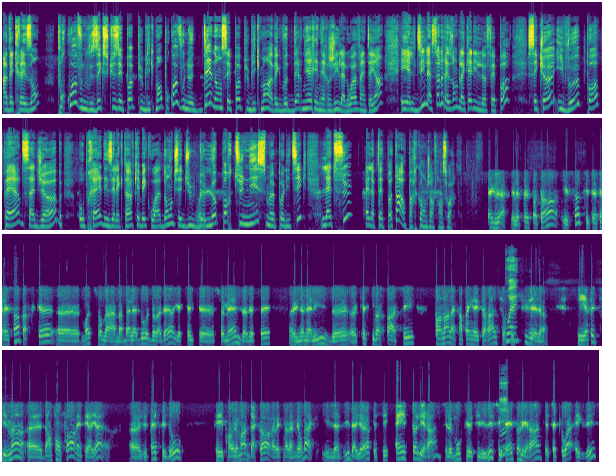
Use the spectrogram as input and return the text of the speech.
avec raison, pourquoi vous ne vous excusez pas publiquement? Pourquoi vous ne dénoncez pas publiquement avec votre dernière énergie la loi 21? Et elle dit la seule raison pour laquelle il le fait pas, c'est que il veut pas perdre sa job auprès des électeurs québécois. Donc, c'est du, de l'opportunisme politique. Là-dessus, elle a peut-être pas tort, par contre, Jean-François. Exact. Elle est peut-être pas tard. Et ça, c'est intéressant parce que euh, moi, sur ma, ma balado hebdomadaire, il y a quelques semaines, j'avais fait une analyse de euh, qu'est-ce qui va se passer pendant la campagne électorale sur Ouais. ce sujet-là. Et effectivement, euh, dans son fort intérieur, euh, Justin Trudeau est probablement d'accord avec Mme Urbach. Il l'a dit d'ailleurs que c'est intolérable, c'est le mot qu'il a utilisé, c'est Mm. intolérable que cette loi existe.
